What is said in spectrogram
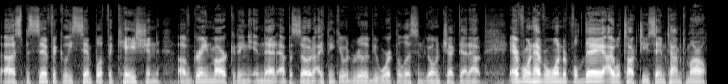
uh, specifically simplification of grain marketing in that episode. I think it would really be worth the listen. Go and check that out. Everyone have a wonderful day. I will talk to you same time tomorrow.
